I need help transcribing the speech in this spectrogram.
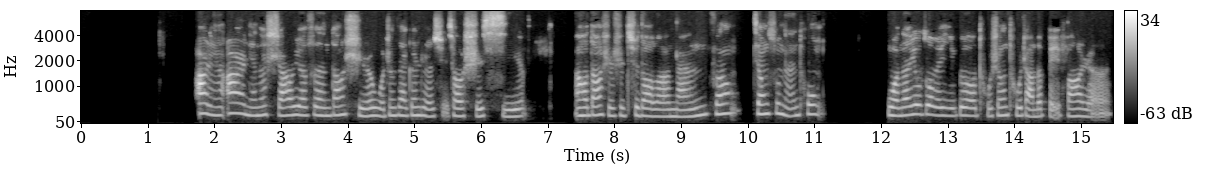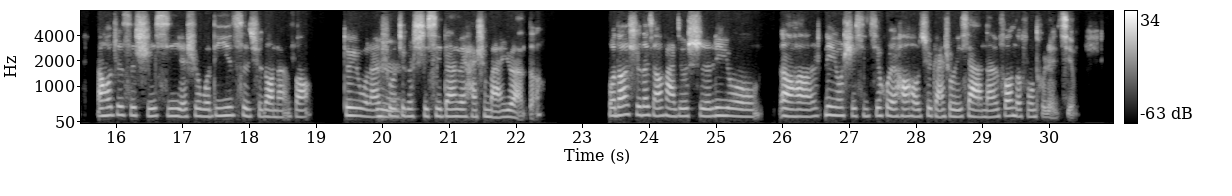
二零二二年的十二月份，当时我正在跟着学校实习，然后当时是去到了南方，江苏南通。我呢，又作为一个土生土长的北方人，然后这次实习也是我第一次去到南方。对于我来说，这个实习单位还是蛮远的。我当时的想法就是利用啊，利用实习机会，好好去感受一下南方的风土人情。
